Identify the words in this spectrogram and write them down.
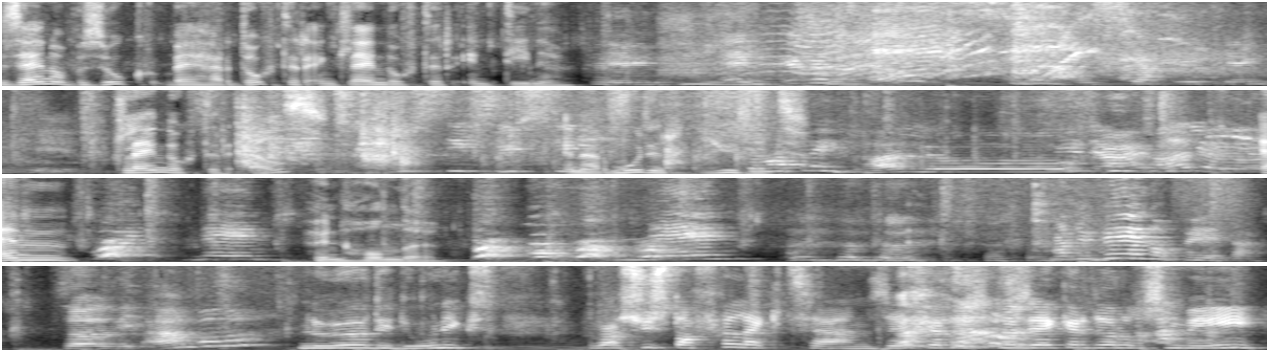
We zijn op bezoek bij haar dochter en kleindochter in bent Kleindochter Els en haar moeder Judith. Hallo. En hun honden. Maar die been opeten. Zouden die aanvallen? Nee, die doen niks. Het was juist afgelekt zijn. Zeker, zeker door ons mee.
